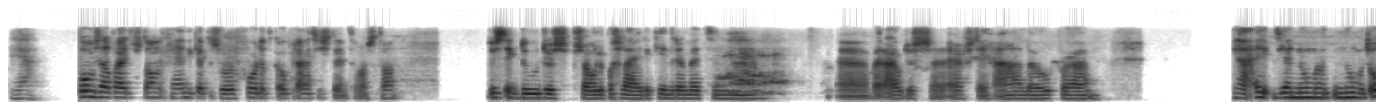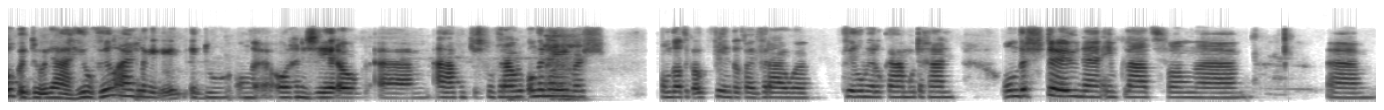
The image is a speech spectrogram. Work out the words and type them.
Ja. Ik kom zelf uit verstandelijke gehandicaptenzorg voordat ik operatieassistent was dan. Dus ik doe dus persoonlijk begeleiden kinderen met een... Uh, uh, waar ouders uh, ergens tegenaan lopen. Ja, ja noem, het, noem het op. Ik doe ja, heel veel eigenlijk. Ik, ik doe onder, organiseer ook um, avondjes voor vrouwelijke ondernemers. Omdat ik ook vind dat wij vrouwen veel meer elkaar moeten gaan ondersteunen. In plaats van. Um,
